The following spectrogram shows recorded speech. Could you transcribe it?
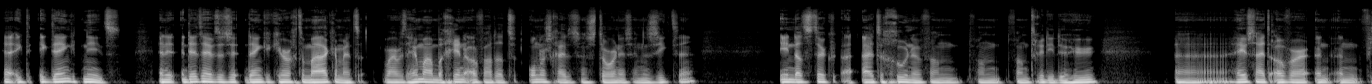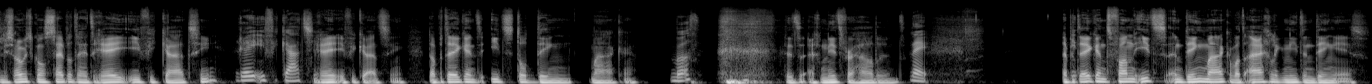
Ja, ik, ik denk het niet. En dit, en dit heeft dus denk ik heel erg te maken met waar we het helemaal aan het begin over hadden: het onderscheid tussen een stoornis en een ziekte. In dat stuk uit de Groene van, van, van Trudy de Hu eh, heeft zij het over een, een filosofisch concept dat heet reificatie. Reificatie. Reificatie. Dat betekent iets tot ding maken. Wat? Dit is echt niet verhelderend. Nee. Het betekent van iets een ding maken wat eigenlijk niet een ding is.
